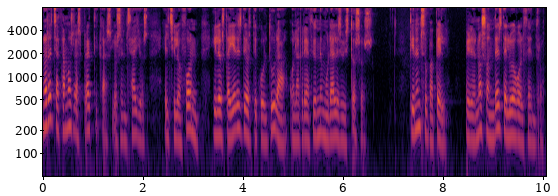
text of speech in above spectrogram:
No rechazamos las prácticas, los ensayos, el chilofón y los talleres de horticultura o la creación de murales vistosos. Tienen su papel, pero no son desde luego el centro.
